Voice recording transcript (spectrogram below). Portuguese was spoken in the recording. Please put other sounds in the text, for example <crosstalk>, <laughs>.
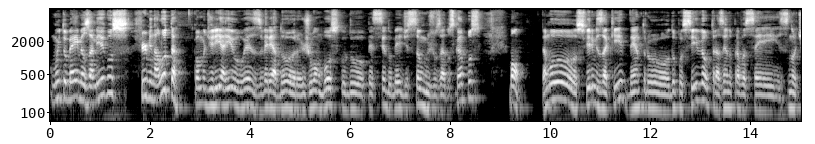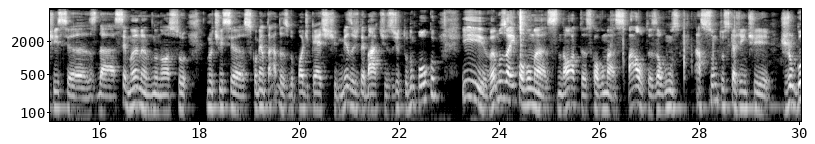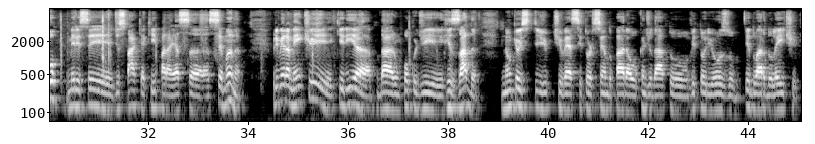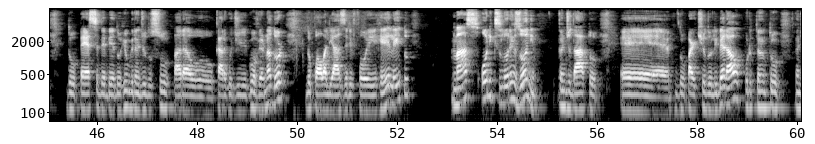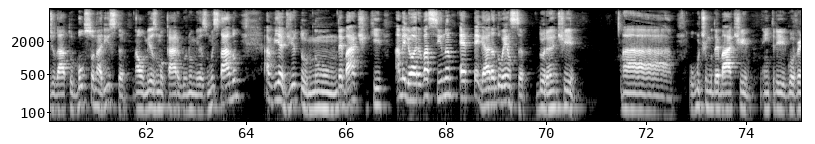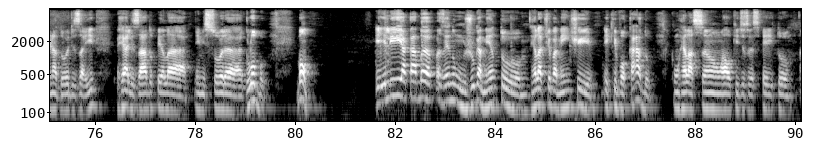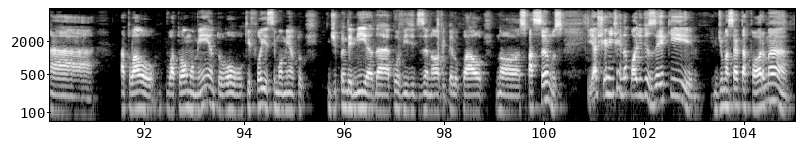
Muito bem, meus amigos, firme na luta, como diria aí o ex-vereador João Bosco do PCdoB de São José dos Campos. Bom, Estamos firmes aqui dentro do possível, trazendo para vocês notícias da semana no nosso Notícias Comentadas do podcast Mesa de Debates de Tudo Um Pouco. E vamos aí com algumas notas, com algumas pautas, alguns assuntos que a gente julgou merecer destaque aqui para essa semana. Primeiramente, queria dar um pouco de risada não que eu estivesse torcendo para o candidato vitorioso Eduardo Leite, do PSDB do Rio Grande do Sul, para o cargo de governador, do qual, aliás, ele foi reeleito, mas Onyx Lorenzoni, candidato é, do Partido Liberal, portanto, candidato bolsonarista ao mesmo cargo no mesmo estado, havia dito num debate que a melhor vacina é pegar a doença durante a, o último debate entre governadores aí realizado pela emissora Globo. Bom, ele acaba fazendo um julgamento relativamente equivocado com relação ao que diz respeito a atual, o atual momento, ou o que foi esse momento de pandemia da Covid-19 pelo qual nós passamos. E acho que a gente ainda pode dizer que, de uma certa forma,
